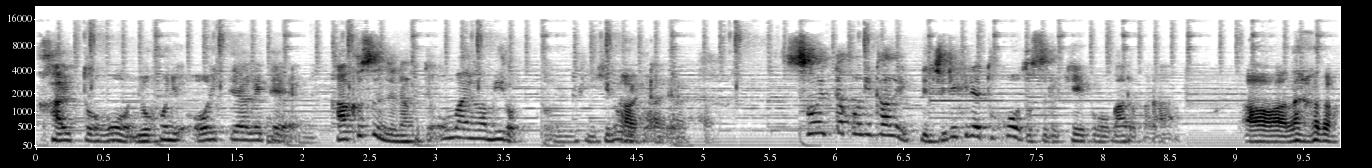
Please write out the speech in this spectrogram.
回答を横に置いてあげて、隠すんじゃなくて、お前は見ろというふうに広げてあげる。そういった子に限って自力で解こうとする傾向があるから、ああ、なるほど。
